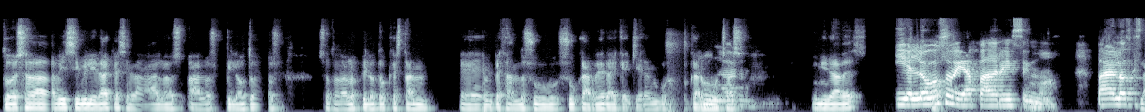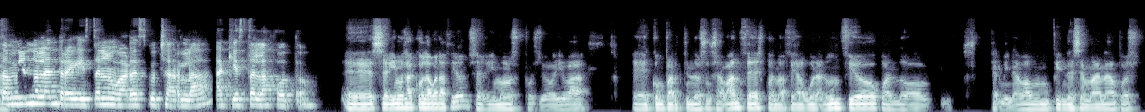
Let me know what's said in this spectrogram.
toda esa visibilidad que se da a los, a los pilotos, sobre todo a los pilotos que están eh, empezando su, su, carrera y que quieren buscar muchas unidades. Y el logo se veía padrísimo. Para los que están viendo la entrevista en lugar de escucharla, aquí está la foto. Eh, seguimos la colaboración, seguimos, pues yo iba eh, compartiendo sus avances cuando hacía algún anuncio, cuando pues, terminaba un fin de semana, pues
